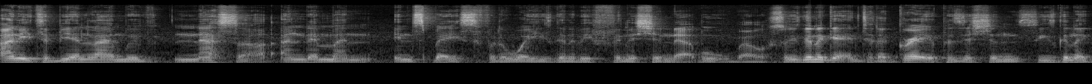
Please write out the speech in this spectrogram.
I need to be in line with NASA and them man in space for the way he's gonna be finishing that ball, bro. So he's gonna get into the greater positions. He's gonna,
